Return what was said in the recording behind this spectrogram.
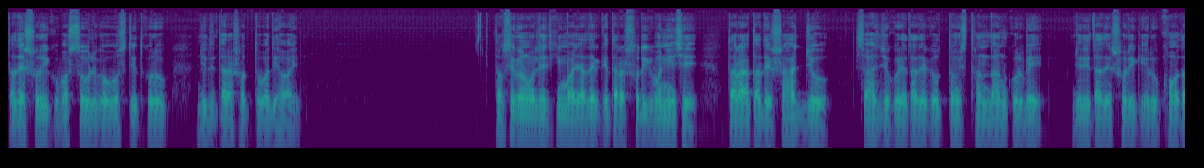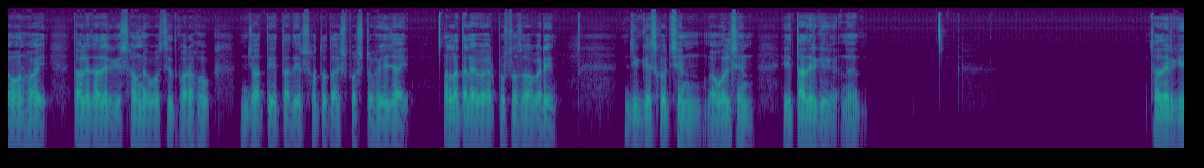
তাদের শরিক উপাস্যগুলিকে উপস্থিত করুক, যদি তারা সত্যবাদী হয়। তাফসিরগণ বলছেন কিংবা যাদেরকে তারা শরিক বানিয়েছে, তারা তাদের সাহায্য সাহায্য করে তাদেরকে উত্তম স্থান দান করবে। যদি তাদের শরিক এরূপ ক্ষমতাবান হয়, তাহলে তাদেরকে সামনে উপস্থিত করা হোক, যাতে তাদের সততা স্পষ্ট হয়ে যায়। আল্লাহ তালা এবার প্রশ্ন সহকারে জিজ্ঞেস করছেন বা বলছেন যে তাদেরকে তাদেরকে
